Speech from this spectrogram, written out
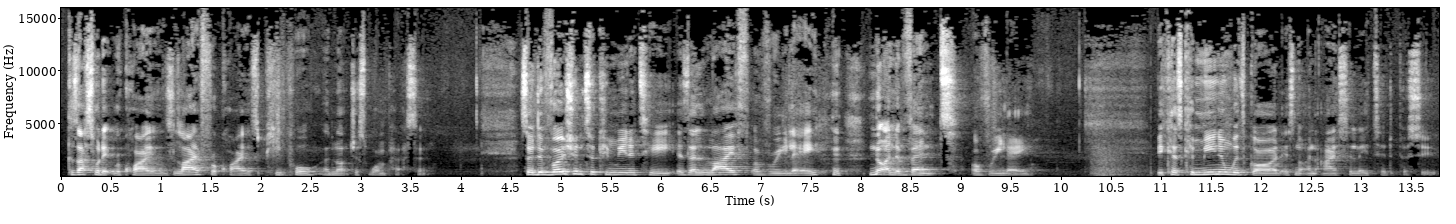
Because that's what it requires. Life requires people and not just one person. So, devotion to community is a life of relay, not an event of relay. Because communion with God is not an isolated pursuit.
